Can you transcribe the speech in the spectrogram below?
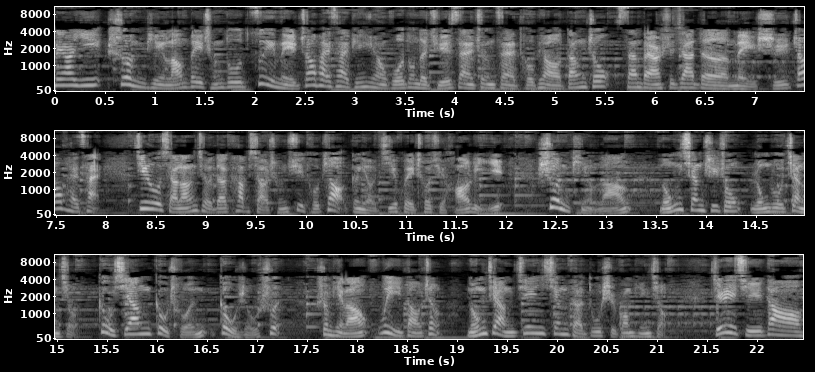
零二一顺品郎杯成都最美招牌菜评选活动的决赛正在投票当中，三百二十家的美食招牌菜进入小郎酒的 Cup 小程序投票，更有机会抽取好礼。顺品郎浓香之中融入酱酒，够香够纯够柔顺。顺品郎味道正，浓酱兼香的都市光瓶酒。即日起到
